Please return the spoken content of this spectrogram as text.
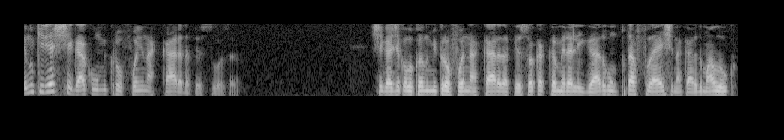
Eu não queria chegar com o microfone na cara da pessoa, sabe? Chegar já colocando o microfone na cara da pessoa com a câmera ligada com um puta flash na cara do maluco.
